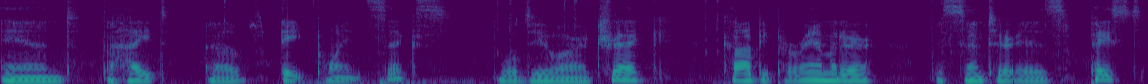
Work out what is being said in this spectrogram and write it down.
and the height of 8.6. We'll do our trick, copy parameter, the center is paste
